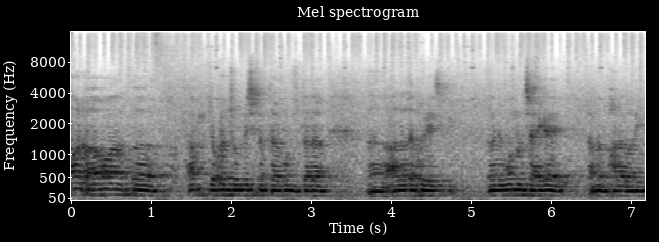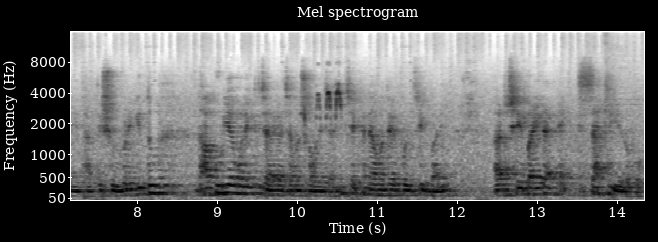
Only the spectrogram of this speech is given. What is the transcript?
আমার বাবা মা আমি যখন জন্মেছিলাম তখন তারা আলাদা হয়ে মানে অন্য জায়গায় আমরা ভাড়া বাড়ি নিয়ে থাকতে শুরু করি। কিন্তু ঢাকুরিয়া বলে একটি জায়গা আছে, আমরা সবাই জানি, সেখানে আমাদের পৈতৃক বাড়ি। আর সেই বাড়িটা এক্স্যাক্টলি এরকম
